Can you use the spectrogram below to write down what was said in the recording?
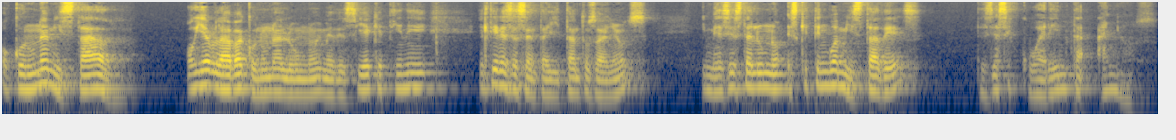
o, con una amistad. Hoy hablaba con un alumno y me decía que tiene, él tiene sesenta y tantos años, y me decía este alumno, es que tengo amistades desde hace 40 años.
